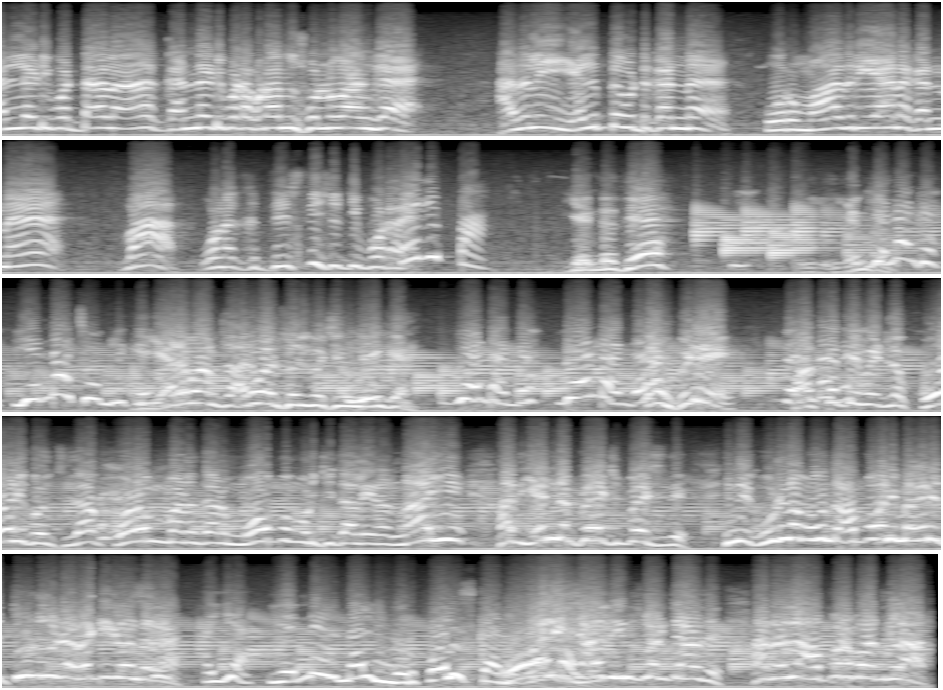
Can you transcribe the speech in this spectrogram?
கல்லடி பட்டாலும் கண்ணடி படக்கூடாதுன்னு சொல்லுவாங்க. அதுலயும் எழுத்த விட்டு கண்ணு. ஒரு மாதிரியான கண்ணு. வா உனக்கு திருஷ்டி சுத்தி போடுறேன். என்னது? என்னங்க? என்னாச்சு உங்களுக்கு? இரவாம் அறுவாள் சொல்லி வச்சிருந்தீங்க வேண்டாங்க வேண்டாங்க. விடு. பக்கத்து வீட்டுல கோழி கொதிச்சுதான் குழம்பு மணந்தான் மோப்பம் முடிச்சு தலையிற நாய்? அது என்ன பேச்சு பேசுது? இன்னைக்கு உள்ள பூந்து அப்பா நீ மகனை துண்டு துண்டா வெட்டிட்டு வந்துடுறேன் ஐயா என்ன இருந்தாலும் நீங்க ஒரு போலீஸ்காரர். இன்ஸ்பெக்டராவது அதெல்லாம் அப்புறம் பாத்துக்கலாம்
